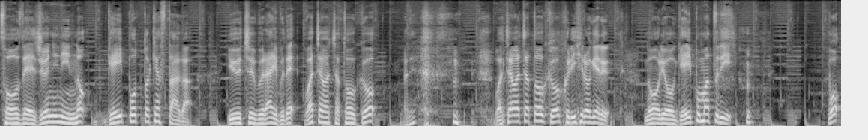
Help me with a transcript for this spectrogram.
総勢12人のゲイポッドキャスターが YouTube ライブでわちゃわちゃトークを、あれ？わちゃわちゃトークを繰り広げる納涼ゲイポ祭りを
